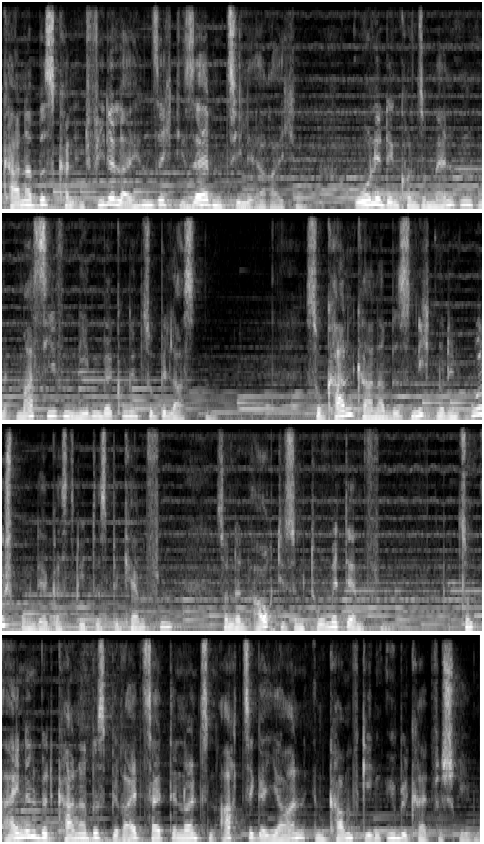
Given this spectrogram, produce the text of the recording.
Cannabis kann in vielerlei Hinsicht dieselben Ziele erreichen, ohne den Konsumenten mit massiven Nebenwirkungen zu belasten. So kann Cannabis nicht nur den Ursprung der Gastritis bekämpfen, sondern auch die Symptome dämpfen. Zum einen wird Cannabis bereits seit den 1980er Jahren im Kampf gegen Übelkeit verschrieben.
